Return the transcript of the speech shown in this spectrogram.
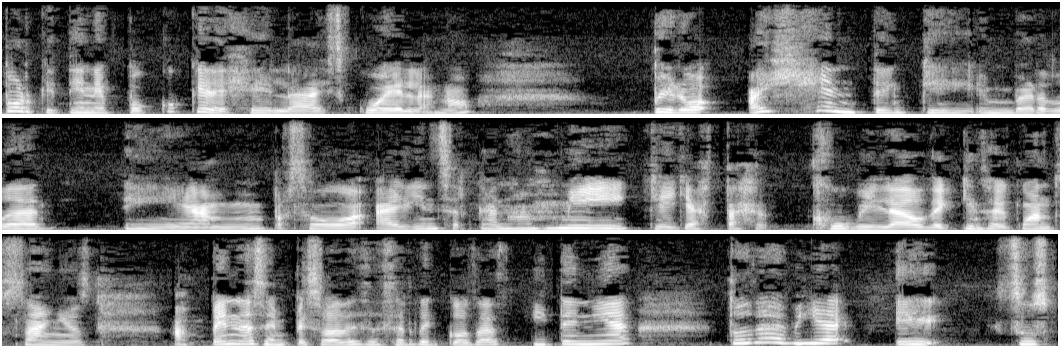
porque tiene poco que dejé la escuela, ¿no? Pero hay gente que en verdad eh, a mí me pasó a alguien cercano a mí que ya está jubilado de quién sabe cuántos años, apenas empezó a deshacer de cosas y tenía todavía eh, sus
